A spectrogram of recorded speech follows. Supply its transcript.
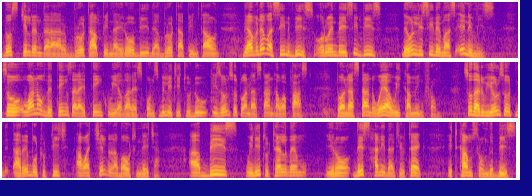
those children that are brought up in Nairobi, they are brought up in town, they have never seen bees, or when they see bees, they only see them as enemies. So one of the things that I think we have a responsibility to do is also to understand our past, to understand where are we coming from, so that we also are able to teach our children about nature. Uh, bees, we need to tell them, you know, this honey that you take, it comes from the bees.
